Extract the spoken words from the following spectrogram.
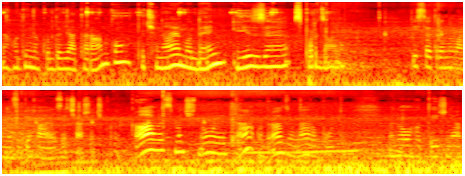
На годиннику 9 ранку починаємо день із спортзалу. Після тренування забігаю за чашечкою кави смачної та одразу на роботу. Минулого тижня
